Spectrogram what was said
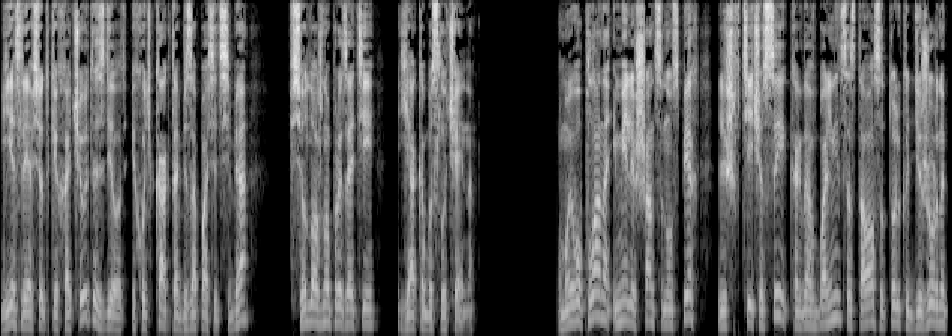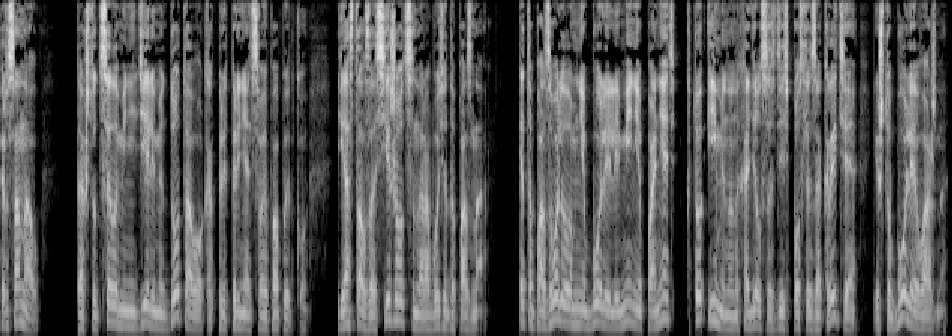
Если я все-таки хочу это сделать и хоть как-то обезопасить себя, все должно произойти якобы случайно. У моего плана имели шансы на успех лишь в те часы, когда в больнице оставался только дежурный персонал, так что целыми неделями до того, как предпринять свою попытку, я стал засиживаться на работе допоздна. Это позволило мне более или менее понять, кто именно находился здесь после закрытия, и, что более важно,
